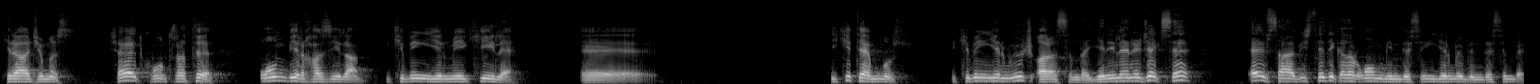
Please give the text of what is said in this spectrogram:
kiracımız şayet kontratı 11 Haziran 2022 ile eee 2 Temmuz 2023 arasında yenilenecekse ev sahibi istediği kadar 10 bin desin, 20 bin desin be.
